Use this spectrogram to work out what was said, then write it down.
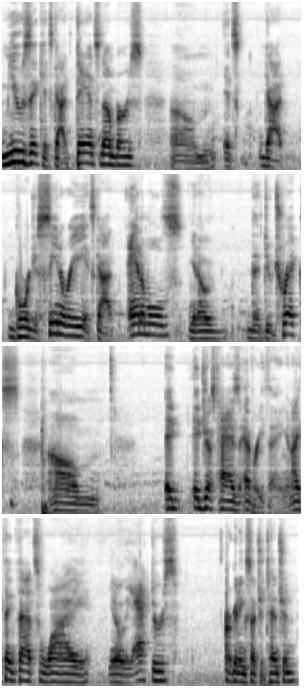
music. It's got dance numbers. Um, it's got gorgeous scenery. It's got animals, you know, that do tricks. Um, it it just has everything, and I think that's why you know the actors are getting such attention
